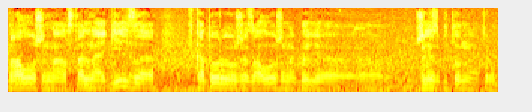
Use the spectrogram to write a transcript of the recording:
проложена стальная гильза, в которую уже заложены были э, железобетонные трубы.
